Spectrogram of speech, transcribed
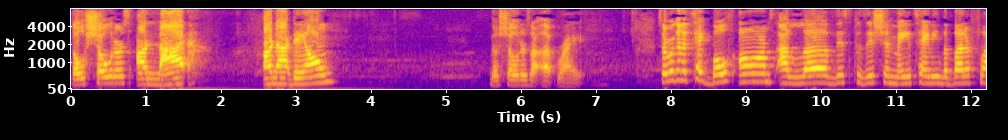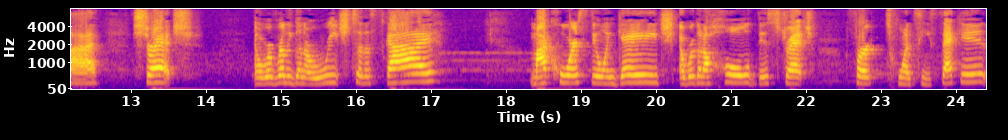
those shoulders are not are not down. Those shoulders are upright. So we're going to take both arms. I love this position, maintaining the butterfly stretch. And we're really going to reach to the sky. My core is still engaged. And we're going to hold this stretch for 20 seconds.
